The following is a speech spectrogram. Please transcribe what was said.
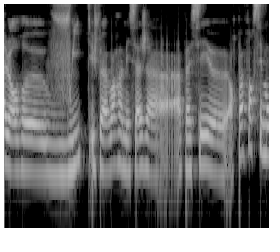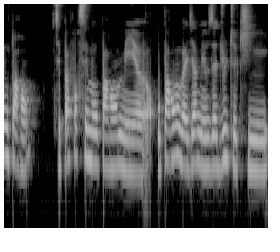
Alors euh, oui, je vais avoir un message à, passer, euh, alors pas forcément aux parents, c'est pas forcément aux parents, mais euh, aux parents on va dire, mais aux adultes qui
